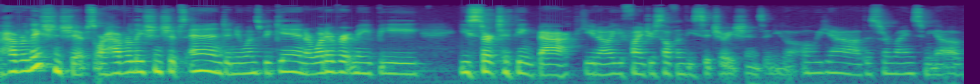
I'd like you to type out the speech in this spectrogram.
have relationships or have relationships end and new ones begin, or whatever it may be, you start to think back. You know, you find yourself in these situations and you go, oh, yeah, this reminds me of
